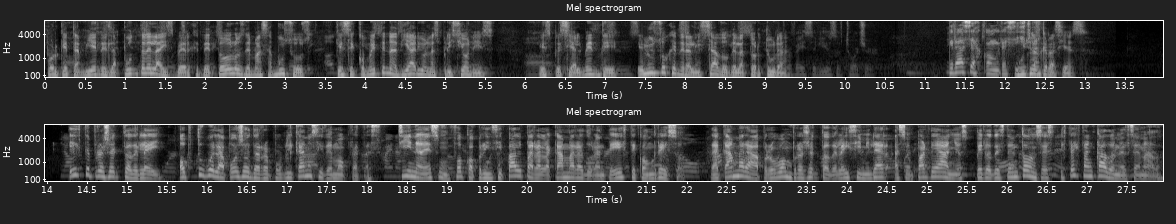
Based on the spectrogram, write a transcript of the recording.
porque también es la punta del iceberg de todos los demás abusos que se cometen a diario en las prisiones, especialmente el uso generalizado de la tortura. Gracias, congresista. Muchas gracias. Este proyecto de ley obtuvo el apoyo de republicanos y demócratas. China es un foco principal para la Cámara durante este Congreso. La Cámara aprobó un proyecto de ley similar hace un par de años, pero desde entonces está estancado en el Senado.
